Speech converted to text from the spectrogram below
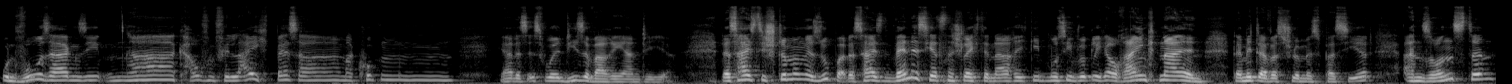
Und wo sagen sie, na, kaufen vielleicht besser, mal gucken. Ja, das ist wohl diese Variante hier. Das heißt, die Stimmung ist super. Das heißt, wenn es jetzt eine schlechte Nachricht gibt, muss sie wirklich auch reinknallen, damit da was Schlimmes passiert. Ansonsten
